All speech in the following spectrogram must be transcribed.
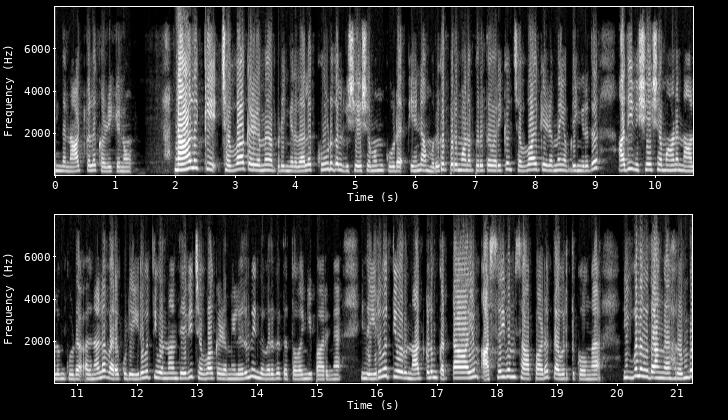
இந்த நாட்களை கழிக்கணும். நாளைக்கு செவ்வாய்க்கிழமை அப்படிங்கிறதால கூடுதல் விசேஷமும் கூட. ஏன்னா முருகப்பெருமானை பொறுத்த வரைக்கும் செவ்வாய்க்கிழமை அப்படிங்கிறது அதி விசேஷமான நாளும் கூட. அதனால வரக்கூடிய இருபத்தி ஒன்னாம் தேதி செவ்வாய்க்கிழமையிலிருந்து இந்த விரதத்தை துவங்கி பாருங்க. இந்த இருபத்தி ஒரு நாட்களும் கட்டாயம் அசைவம் சாப்பாடை தவிர்த்துக்கோங்க. இவ்வளவு தாங்க ரொம்ப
